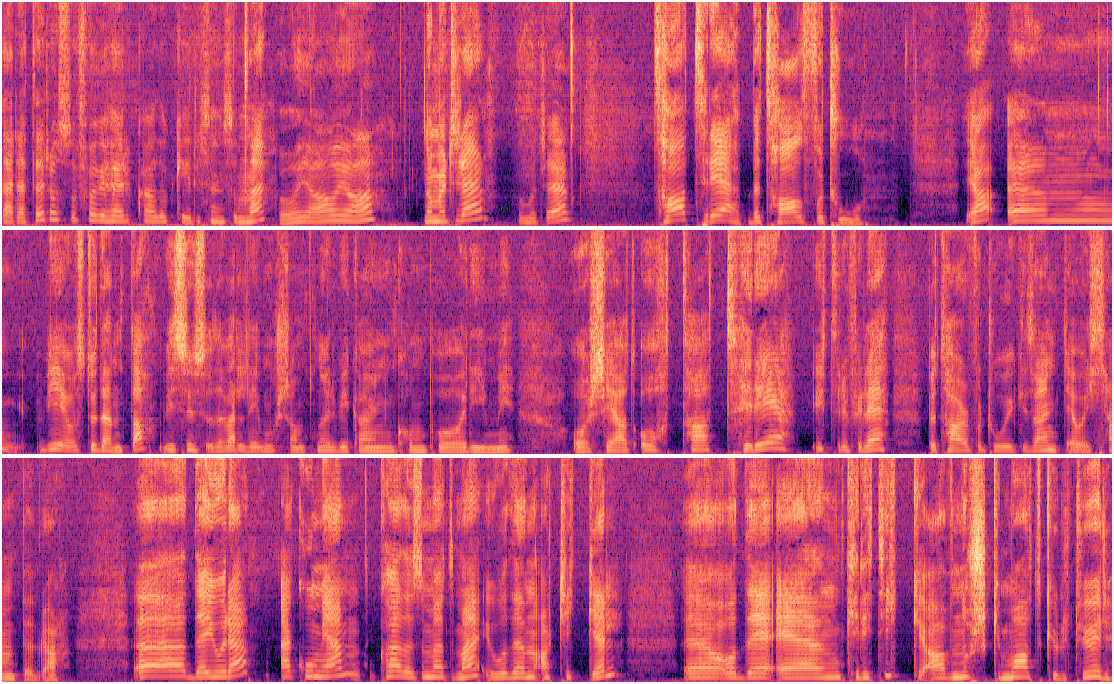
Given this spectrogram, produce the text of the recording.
deretter, og så får vi høre hva dere syns om det. Å ja, å ja. Nummer tre. Nummer tre. Ta tre, betal for to. Ja, um, vi er jo studenter. Vi syns jo det er veldig morsomt når vi kan komme på Rimi og se at å, ta tre ytrefilet, betal for to, ikke sant? Det er jo kjempebra. Uh, det gjorde jeg. Jeg kom hjem. Hva er det som møter meg? Jo, det er en artikkel. Uh, og det er en kritikk av norsk matkultur.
